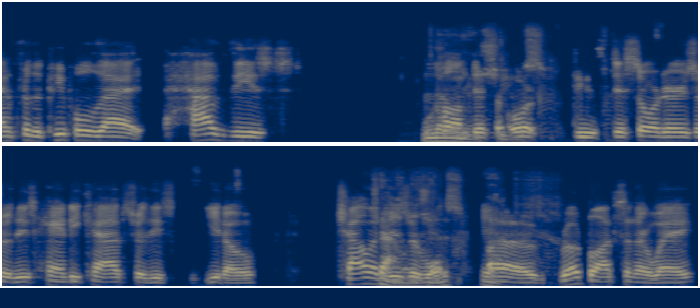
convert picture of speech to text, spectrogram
And for the people that have these, call them disor- these disorders or these handicaps or these, you know, challenges, challenges. or yeah. uh, roadblocks in their way,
